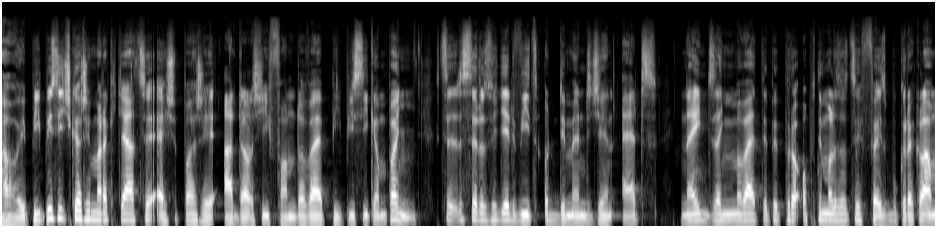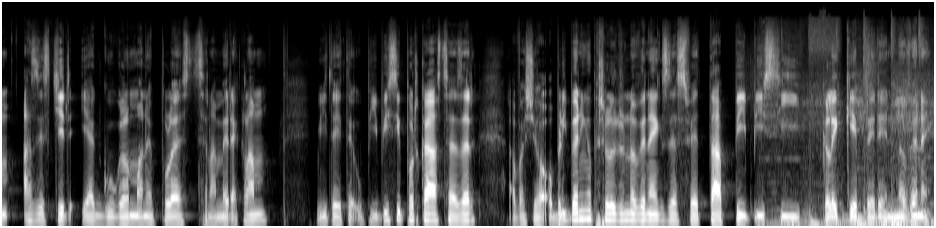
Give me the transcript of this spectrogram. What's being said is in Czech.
Ahoj, PPCčkaři, marketáci, e-shopaři a další fandové PPC kampaní. Chcete se dozvědět víc o Gen Ads, najít zajímavé typy pro optimalizaci Facebook reklam a zjistit, jak Google manipuluje s cenami reklam? Vítejte u PPC Podcast.cz a vašeho oblíbeného přelodu novinek ze světa PPC Kliky Bydy noviny.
